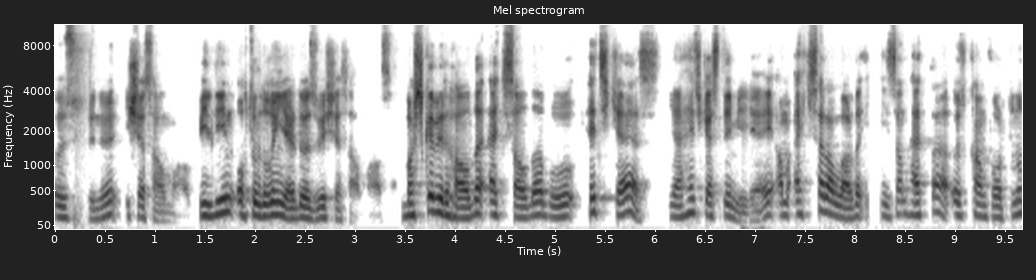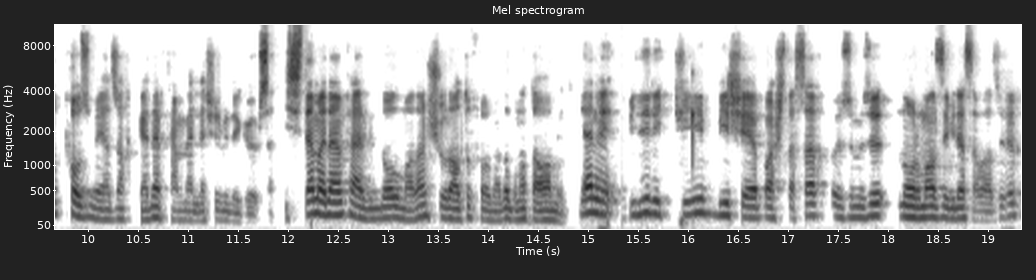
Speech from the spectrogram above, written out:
özünü işə salmalıdır. Bildiyin oturduğun yerdə özünü işə salmalısan. Başqa bir halda əks halda bu heç kəs, yəni heç kəs deməyək, amma əksər hallarda insan hətta öz komfortunu pozmayacaq qədər tənbəlləşir bir də görsən. İstəmədən fərqində olmadan şuuraltı formada buna davam edir. Yəni bilirik ki, bir şeyə başlasaq özümüzü normal zibilə belə salacağıq,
